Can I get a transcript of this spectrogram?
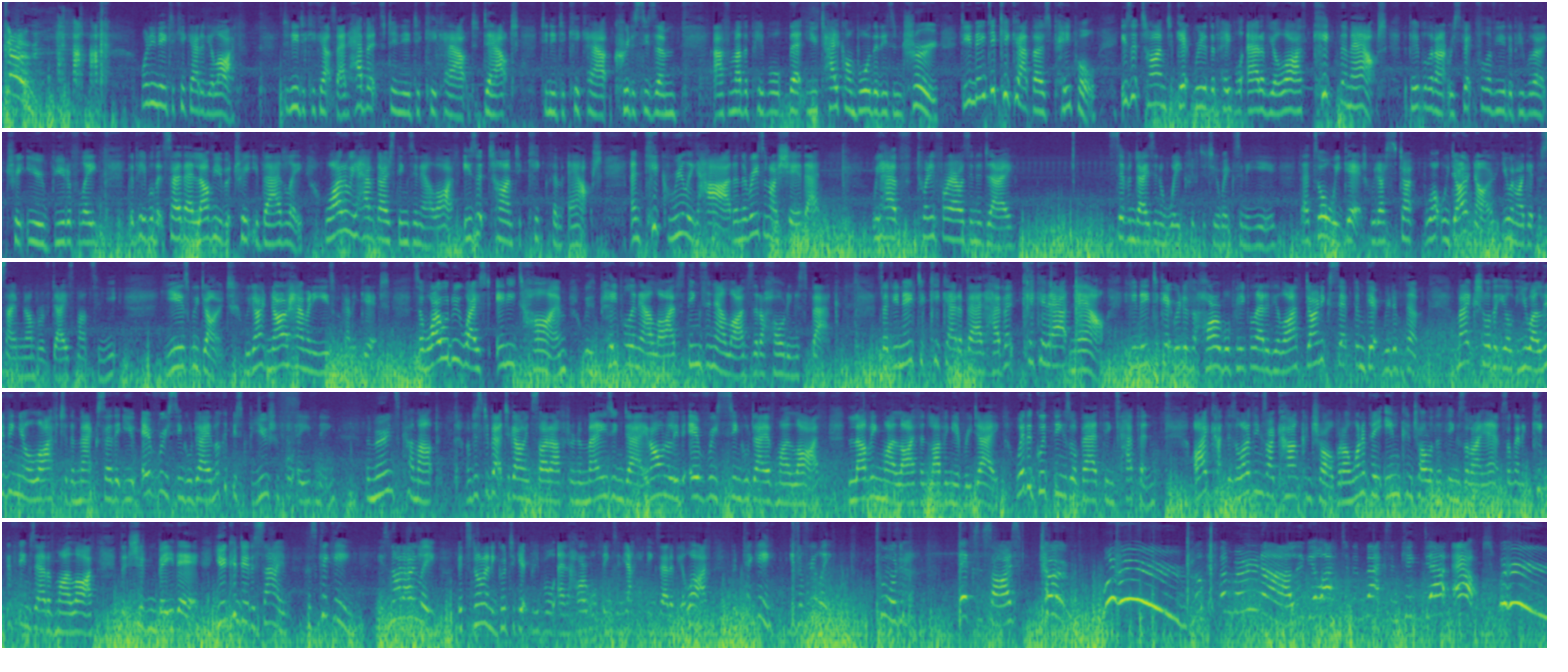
go! what do you need to kick out of your life? Do you need to kick out bad habits? Do you need to kick out doubt? Do you need to kick out criticism uh, from other people that you take on board that isn't true? Do you need to kick out those people? Is it time to get rid of the people out of your life? Kick them out. The people that aren't respectful of you, the people that don't treat you beautifully, the people that say they love you but treat you badly. Why do we have those things in our life? Is it time to kick them out? And kick really hard. And the reason I share that we have 24 hours in a day, seven days in a week, 52 weeks in a year. That's all we get. We just don't. What we don't know, you and I get the same number of days, months, and year, years. We don't. We don't know how many years we're going to get. So why would we waste any time with people in our lives, things in our lives that are holding us back? So if you need to kick out a bad habit, kick it out now. If you need to get rid of horrible people out of your life, don't accept them, get rid of them. Make sure that you're, you are living your life to the max so that you every single day, and look at this beautiful evening, the moon's come up. I'm just about to go inside after an amazing day, and I want to live every single day of my life loving my life and loving every day. Whether good things or bad things happen, I can't, there's a lot of things I can't control, but I want to be in control of the things that I am. So I'm going to kick the things out of my life that shouldn't be there. You can do the same because kicking is not only it's not only good to get people and horrible things and yucky things out of your life, but kicking is a really good exercise too. Woohoo! Look at the mooner. Live your life to the max and kick doubt out. Woohoo!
